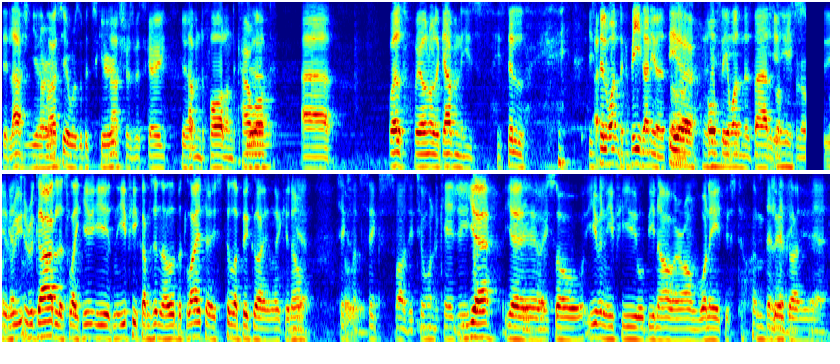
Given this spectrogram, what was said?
did last yeah last year was a bit scary Last year was a bit scary, yeah having to fall on the car Yeah. walk. Uh, well, we all know that Gavin, he's he's still he's still wanting to compete anyway. So Yeah, hopefully it wasn't as bad as what people are. Re- regardless like he, he, if he comes in a little bit lighter he's still a big guy like you know Yeah. Six So- foot six. What was he? Two hundred kg. yeah yeah Big yeah guy. so even if he'll be now around 180 he's still a Still big heavy. guy yeah. yeah.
